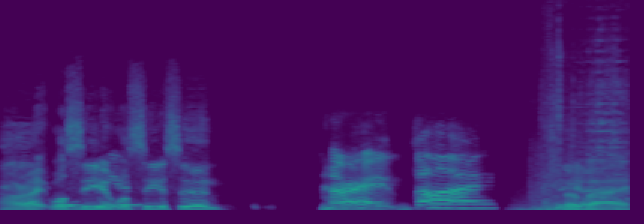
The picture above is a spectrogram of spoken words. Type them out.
All right, we'll Thank see you. We'll see you soon. All right, bye. Bye bye.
